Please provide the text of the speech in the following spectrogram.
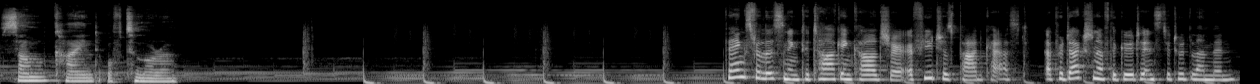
some kind of tomorrow. Thanks for listening to Talking Culture, a Futures podcast, a production of the Goethe Institute London.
